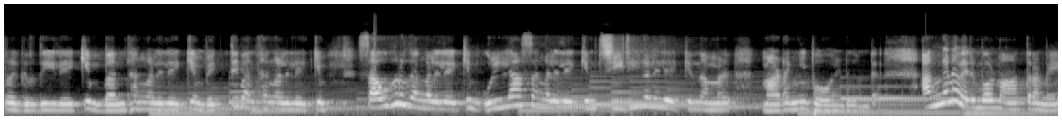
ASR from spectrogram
പ്രകൃതിയിലേക്കും ബന്ധങ്ങളിലേക്കും വ്യക്തിബന്ധങ്ങളിലേക്കും സൗഹൃദങ്ങളിലേക്കും ഉല്ലാസങ്ങളിലേക്കും ചിരികളിലേക്കും നമ്മൾ മടങ്ങി പോകേണ്ടതുണ്ട് അങ്ങനെ വരുമ്പോൾ മാത്രമേ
